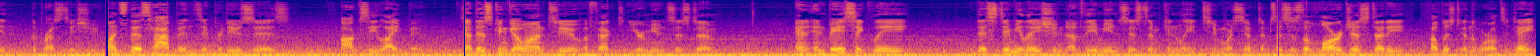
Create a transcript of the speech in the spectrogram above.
in the breast tissue. Once this happens, it produces oxylipid. Now this can go on to affect your immune system and, and basically the stimulation of the immune system can lead to more symptoms. This is the largest study published in the world to date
